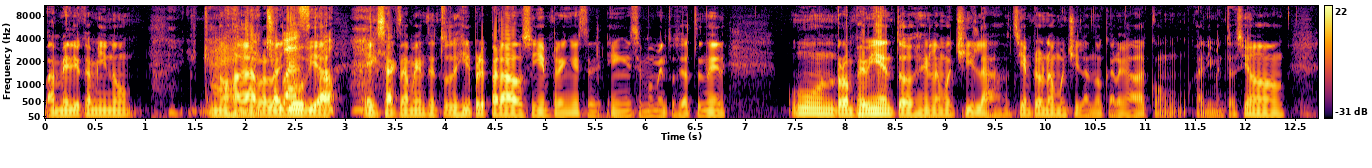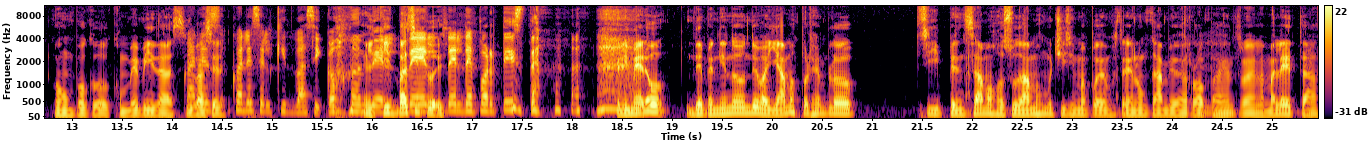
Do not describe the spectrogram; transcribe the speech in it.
a medio camino nos agarra la lluvia. Exactamente, entonces ir preparado siempre en ese, en ese momento, o sea, tener un rompevientos en la mochila, siempre una mochila no cargada con alimentación, con un poco con bebidas. ¿Cuál, es, ¿cuál es, el kit básico, del, del deportista? Primero, dependiendo de dónde vayamos, por ejemplo, si pensamos o sudamos muchísimo, podemos tener un cambio de ropa dentro de la maleta.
